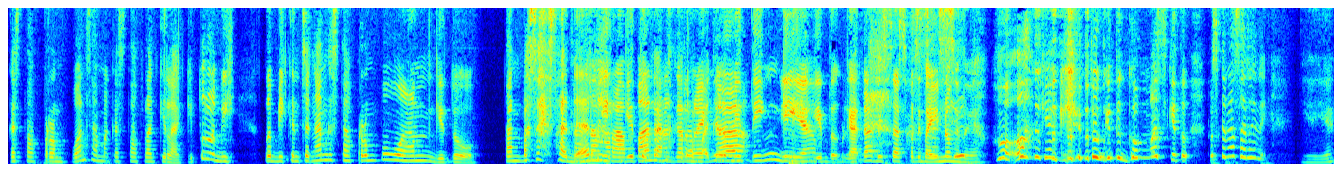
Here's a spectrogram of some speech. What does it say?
ke staf perempuan sama ke staf laki-laki itu lebih lebih kencengan ke staf perempuan gitu. Tanpa saya sadari Karena harapan gitu kan. agar mereka lebih tinggi iya, gitu kan. mereka bisa seperti Mbak Inung gitu ya. Oh, oh kayak gitu gitu gemes gitu. Terus karena sadar iya ya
